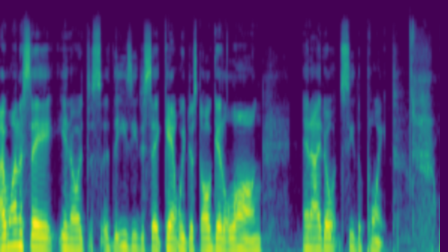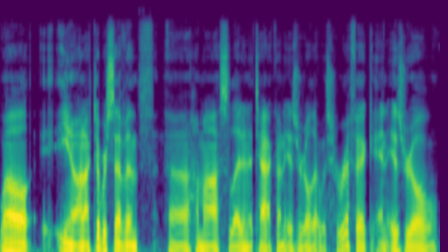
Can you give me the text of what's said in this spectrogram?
I want to say, you know, it's, it's easy to say, can't we just all get along? And I don't see the point. Well, you know, on October 7th, uh, Hamas led an attack on Israel that was horrific, and Israel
